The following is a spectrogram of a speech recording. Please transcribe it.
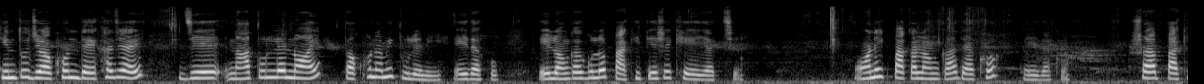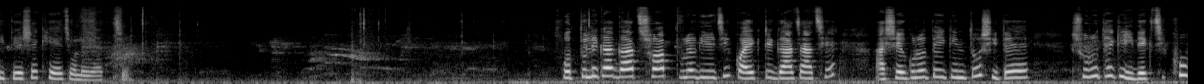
কিন্তু যখন দেখা যায় যে না তুললে নয়, তখন আমি তুলে নিই। এই দেখো, এই লঙ্কাগুলো পাখিতে এসে খেয়ে যাচ্ছে। অনেক পাকা লঙ্কা, দেখো, এই দেখো, সব পাখিতে এসে খেয়ে চলে যাচ্ছে। পত্তলিকা গাছ সব তুলে দিয়েছি, কয়েকটি গাছ আছে। আর সেগুলোতেই কিন্তু শীতে শুরু থেকেই দেখছি খুব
